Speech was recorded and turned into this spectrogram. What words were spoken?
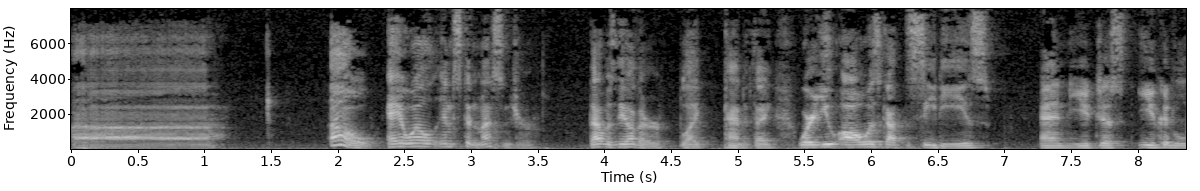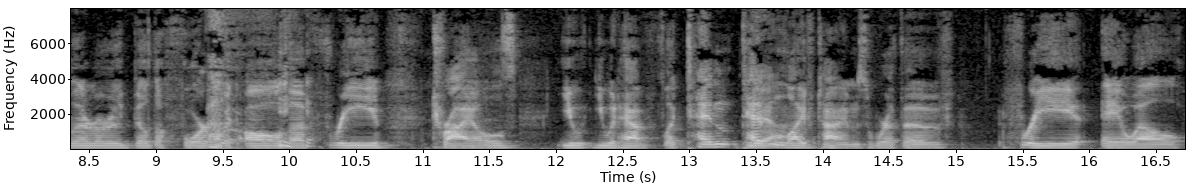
uh, oh, AOL Instant Messenger. That was the other like kind of thing where you always got the CDs and you just you could literally build a fort with all the free trials. You you would have like 10, 10 Yeah. lifetimes worth of free AOL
